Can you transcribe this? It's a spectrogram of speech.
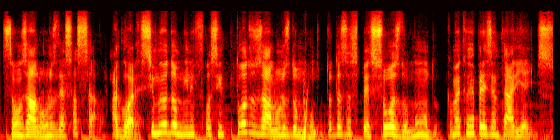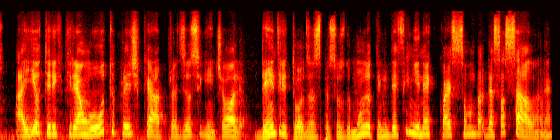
são os alunos dessa sala. Agora, se o meu domínio fossem todos os alunos do mundo, todas as pessoas do mundo, como é que eu representaria isso? Aí eu teria que criar um outro predicado para dizer o seguinte: olha, dentre todas as pessoas do mundo, eu tenho que definir né, quais são dessa sala, né?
